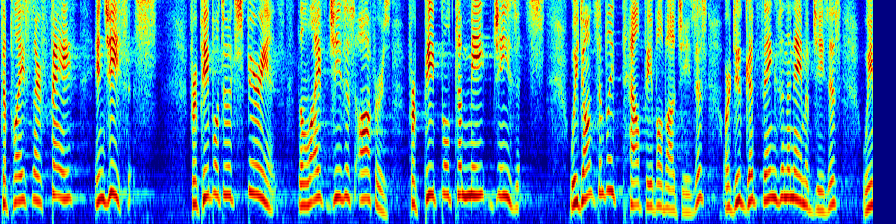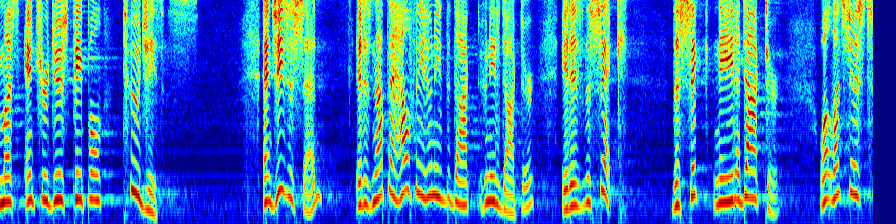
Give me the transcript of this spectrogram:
to place their faith in Jesus for people to experience the life Jesus offers, for people to meet Jesus. We don't simply tell people about Jesus or do good things in the name of Jesus. We must introduce people to Jesus. And Jesus said, It is not the healthy who need, the doc- who need a doctor, it is the sick. The sick need a doctor. Well, let's just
